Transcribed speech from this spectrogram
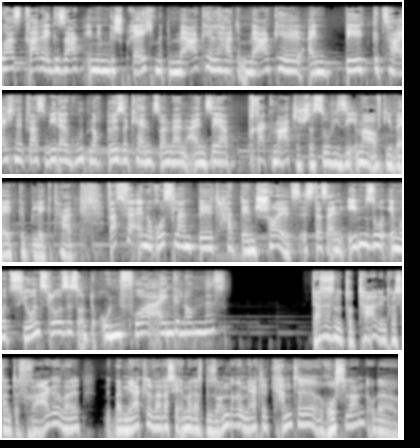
Du hast gerade gesagt, in dem Gespräch mit Merkel hat Merkel ein Bild gezeichnet, was weder gut noch böse kennt, sondern ein sehr pragmatisches, so wie sie immer auf die Welt geblickt hat. Was für ein Russlandbild hat denn Scholz? Ist das ein ebenso emotionsloses und unvoreingenommenes? Das ist eine total interessante Frage, weil bei Merkel war das ja immer das Besondere. Merkel kannte Russland oder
